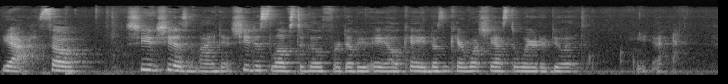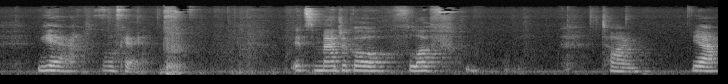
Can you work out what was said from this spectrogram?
Yeah, so she she doesn't mind it. She just loves to go for WALK and doesn't care what she has to wear to do it. Yeah. Yeah, okay. It's magical fluff time. Yeah,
